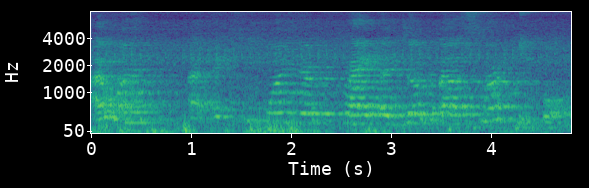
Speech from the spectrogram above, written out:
I want to, I, I keep wanting to write a joke about smart people.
